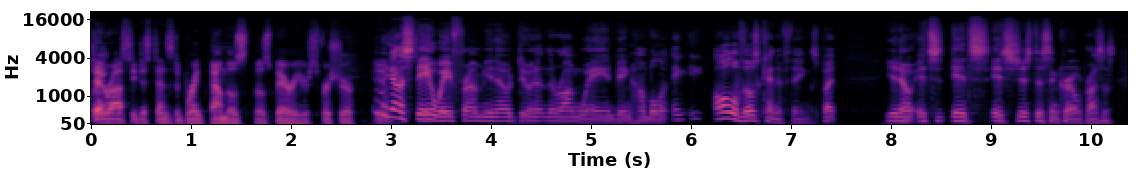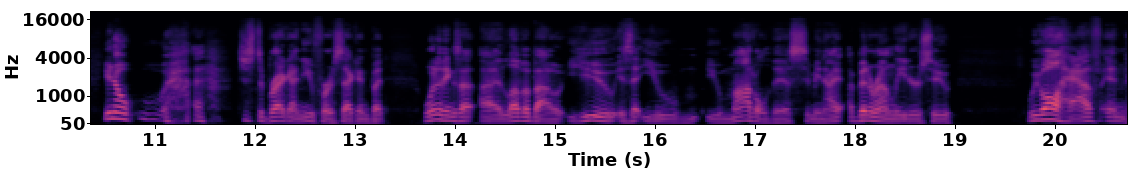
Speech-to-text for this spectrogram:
generosity just tends to break down those those barriers for sure. And Yeah. we got to stay away from you know doing it in the wrong way and being humble and eh, all of those kind of things. But you know it's it's it's just this incredible process. You know just to brag on you for a second but one of the things I, I love about you is that you you model this. I mean I, i've been around leaders who we've all have and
